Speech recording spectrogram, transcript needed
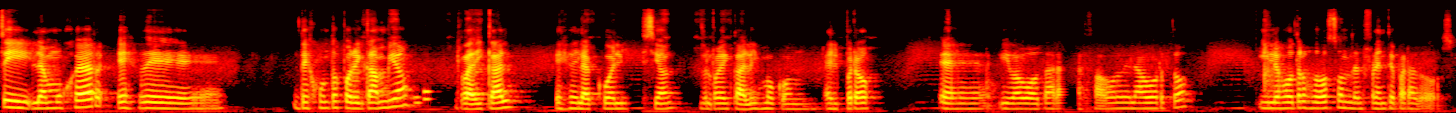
Sí, la mujer es de, de Juntos por el Cambio, radical, es de la coalición del radicalismo con el PRO, eh, iba a votar a favor del aborto, y los otros dos son del Frente para Todos.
